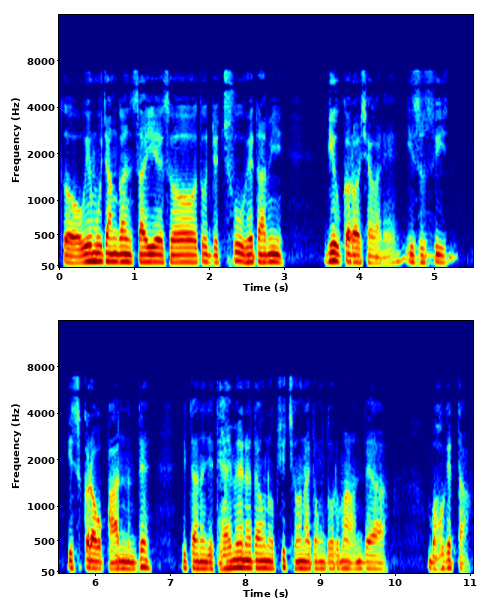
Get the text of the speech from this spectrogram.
또 외무장관 사이에서도 이제 추후 회담이 미국과 러시아 간에 있을 수 있, 있을 거라고 봤는데 일단은 이제 대면 회담은 없이 전화 정도로만 안 돼야 뭐 하겠다.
